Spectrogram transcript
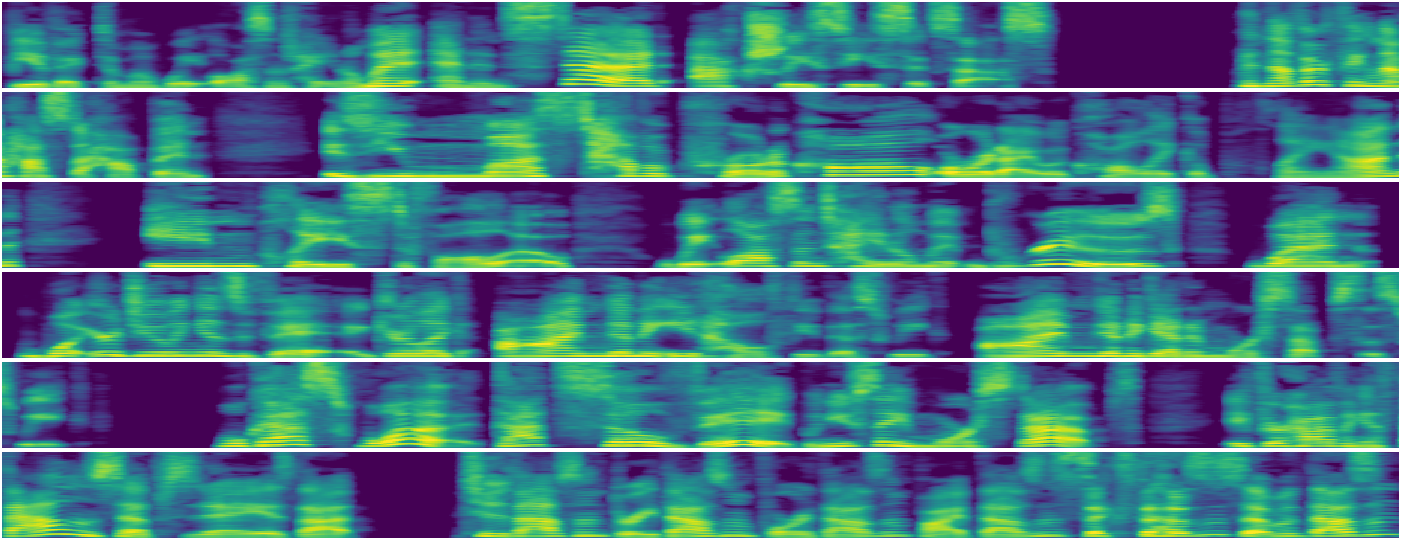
be a victim of weight loss entitlement and instead actually see success. Another thing that has to happen is you must have a protocol or what I would call like a plan in place to follow. Weight loss entitlement brews when what you're doing is vague. You're like, I'm going to eat healthy this week. I'm going to get in more steps this week. Well, guess what? That's so vague. When you say more steps, if you're having a thousand steps a day, is that 2,000, 3,000, 4,000, 5,000, 6,000, 7,000,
